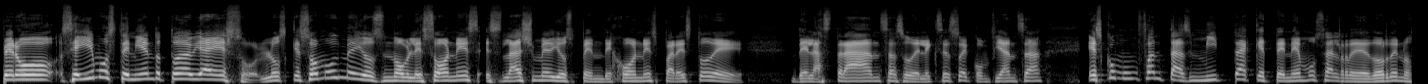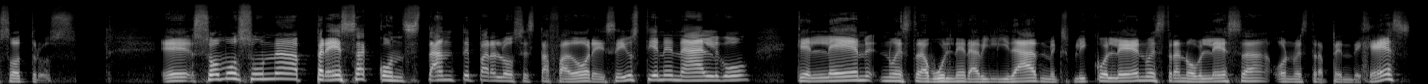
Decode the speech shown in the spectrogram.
Pero seguimos teniendo todavía eso. Los que somos medios noblezones, slash medios pendejones para esto de, de las tranzas o del exceso de confianza, es como un fantasmita que tenemos alrededor de nosotros. Eh, somos una presa constante para los estafadores. Ellos tienen algo que leen nuestra vulnerabilidad, me explico, leen nuestra nobleza o nuestra pendejez,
